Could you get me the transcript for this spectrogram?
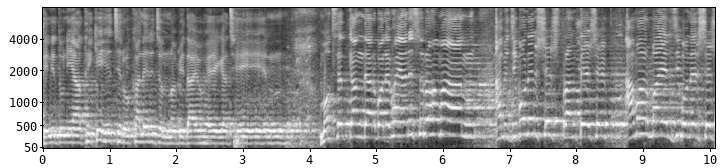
তিনি দুনিয়া থেকে চিরকালের জন্য বিদায় হয়ে গেছেন। মকসেদ কান্দার বলে, ভাই, আনিসুর রহমান আমি জীবনের শেষ প্রান্তে এসে, আমার মায়ের জীবনের শেষ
